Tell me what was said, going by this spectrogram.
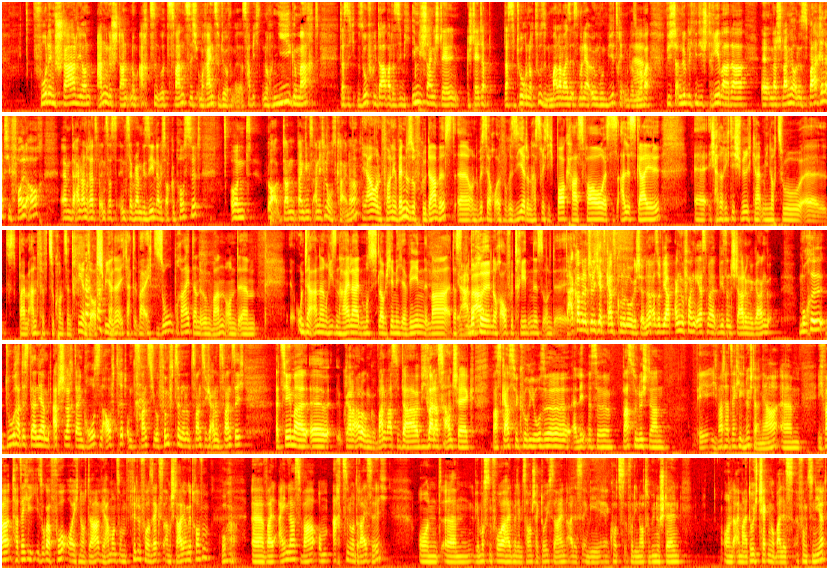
vor dem Stadion angestanden um 18.20 Uhr, um rein zu dürfen. Das habe ich noch nie gemacht, dass ich so früh da war, dass ich mich in die Schlange gestell, gestellt habe, dass die Tore noch zu sind. Normalerweise ist man ja irgendwo ein Bier trinken oder so, Ja. aber wir standen wirklich wie die Streber da äh, in der Schlange und es war relativ voll auch. Ähm, der eine oder andere hat es bei Insta Instagram gesehen, da habe ich es auch gepostet. Und ja, dann, dann ging es eigentlich los, Kai, ne? Ja, und vor allem, wenn du so früh da bist äh, und du bist ja auch euphorisiert und hast richtig Bock, HSV, es ist alles geil. Äh, ich hatte richtig Schwierigkeiten, mich noch zu, äh, beim Anpfiff zu konzentrieren, so aufs Spiel. Ne? Ich hatte, war echt so breit dann irgendwann und ähm, unter anderem Riesen-Highlight, muss ich glaube ich hier nicht erwähnen, war, dass Ja, da- Muchel noch aufgetreten ist und äh, Da kommen wir natürlich jetzt ganz chronologische. Ne? Also wir haben angefangen erstmal, wir sind ins Stadion gegangen. Muchel, du hattest dann ja mit Abschlag deinen großen Auftritt um 20.15 Uhr und um 20.21 Uhr. Erzähl mal, äh, keine Ahnung, wann warst du da? Wie war der Soundcheck? Was gab es für kuriose Erlebnisse? Warst du nüchtern? Ich war tatsächlich nüchtern, ja. Ähm, ich war tatsächlich sogar vor euch noch da. Wir haben uns um Viertel vor sechs am Stadion getroffen. Oha. äh, weil Einlass war um 18.30 Uhr und ähm, wir mussten vorher halt mit dem Soundcheck durch sein, alles irgendwie äh, kurz vor die Nordtribüne stellen und einmal durchchecken, ob alles funktioniert.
